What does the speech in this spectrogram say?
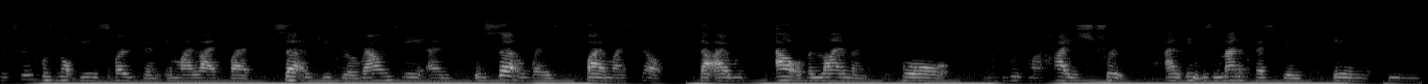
the truth was not being spoken in my life by certain people around me and in certain ways by myself. That I was out of alignment for with my highest truth, and it was manifesting in these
